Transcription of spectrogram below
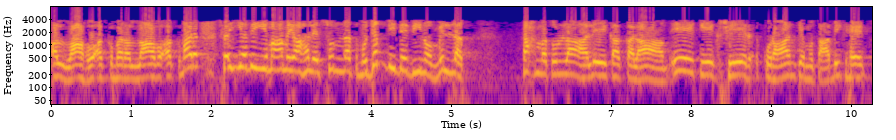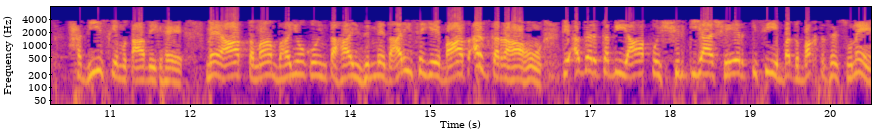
اللہ اکبر اللہ اکبر، سیدی امام اہل سنت مجدد دین و ملت، رحمت اللہ علیہ کا کلام، ایک ایک شیر قرآن کے مطابق ہے حدیث کے مطابق ہے۔ میں آپ تمام بھائیوں کو انتہائی ذمہ داری سے یہ بات عرض کر رہا ہوں کہ اگر کبھی آپ کو شرکیہ شیر کسی بد بخت سے سنیں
